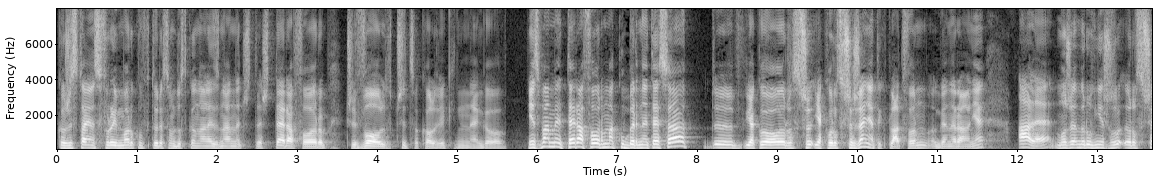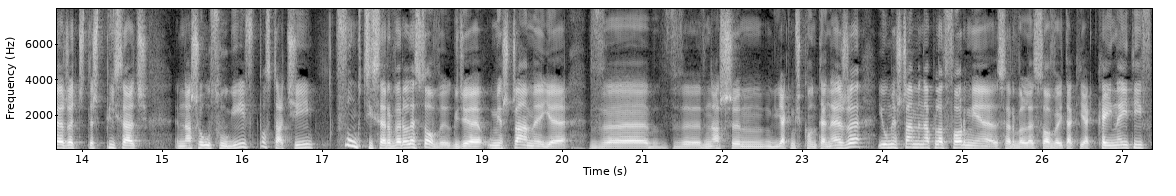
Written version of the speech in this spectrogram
korzystając z frameworków, które są doskonale znane, czy też Terraform, czy Volt, czy cokolwiek innego. Więc mamy Terraforma Kubernetesa y, jako, jako rozszerzenia tych platform generalnie, ale możemy również rozszerzać, czy też pisać nasze usługi w postaci funkcji serverlessowych, gdzie umieszczamy je w, w, w, naszym jakimś kontenerze i umieszczamy na platformie serverlessowej, takiej jak Knative,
